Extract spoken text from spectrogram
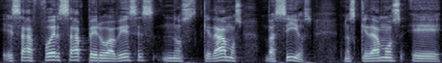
esa fuerza, pero a veces nos quedamos vacíos, nos quedamos, eh,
